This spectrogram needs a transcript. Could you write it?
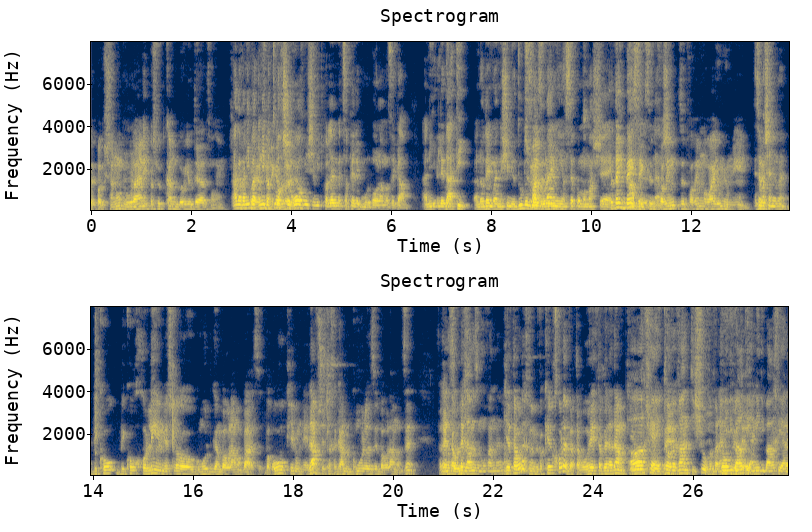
לפרשנות, ואולי אני פשוט כאן לא יודע דברים. אגב, אני, אני בטוח שרוב מי שמתפלל מצפה לגמול בעולם הזה גם. אני לדעתי, אני לא יודע אם אנשים יודו בזה, אז אולי אני עושה פה ממש... זה די basic, זה דברים נורא יומיומיים. זה מה שאני אומר. ביקור חולים יש לו גמול גם בעולם הבא, זה ברור כאילו מאליו שיש לך גם גמול על זה בעולם הזה. למה זה מובן מאליו? כי אתה הולך ומבקר חולה ואתה רואה את הבן אדם כאילו אוקיי טוב הבנתי שוב אבל אני דיברתי אני דיברתי על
